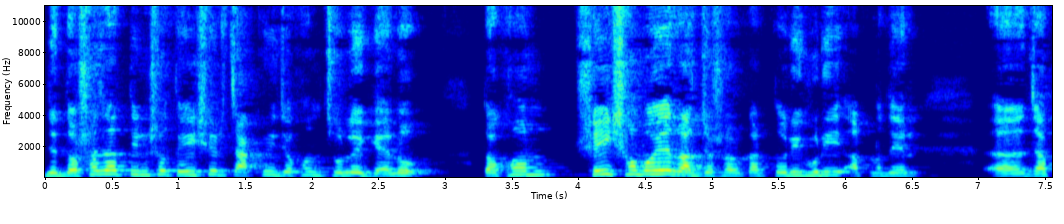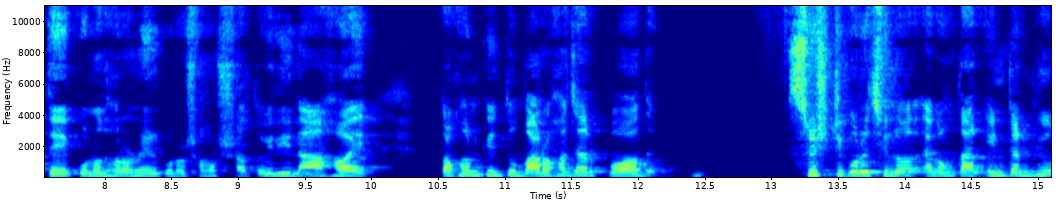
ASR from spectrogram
যে দশ হাজার তিনশো তেইশের চাকরি যখন চলে গেল, তখন সেই সময়ের রাজ্য সরকার তড়িঘড়ি আপনাদের যাতে কোনো ধরনের কোনো সমস্যা তৈরি না হয় তখন কিন্তু বারো হাজার পদ সৃষ্টি করেছিল এবং তার ইন্টারভিউ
